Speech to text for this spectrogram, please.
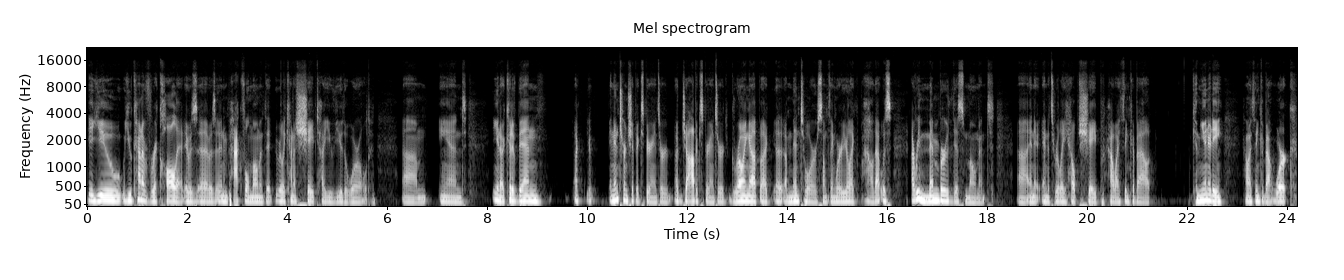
you you kind of recall it. It was uh, it was an impactful moment that really kind of shaped how you view the world, um, and you know it could have been a, an internship experience or a job experience or growing up a, a, mentor or something where you're like, wow, that was I remember this moment, uh, and it, and it's really helped shape how I think about community, how I think about work,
